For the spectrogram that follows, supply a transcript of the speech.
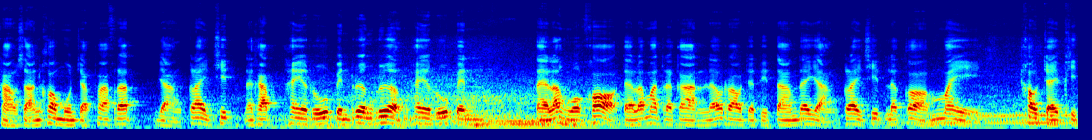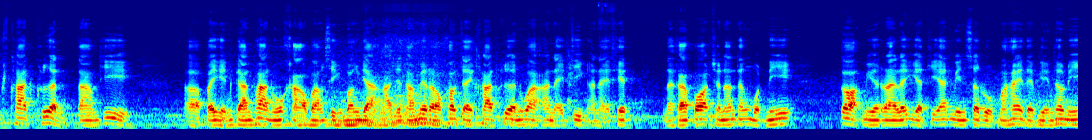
ข่าวสารข้อมูลจากภาครัฐอย่างใกล้ชิดนะครับ ให้รู้เป็นเรื่องๆให้รู้เป็นแต่ละหัวข้อแต่ละมาตรการแล้วเราจะติดตามได้อย่างใกล้ชิด แล้วก็ไม่เข้าใจผิดคลาดเคลื่อนตามที่ ไปเห็นการพาดหัวข่าวบางสิ่งบางอย่าง อาจจะทำให้เราเข้าใจคลาดเคลื่อนว่าอันไหนจริงอันไหนเท็จนะครับ เพราะฉะนั้นทั้งหมดนี้ก็มีรายละเอียดที่แอดมินสรุปมาให้แต่เพียงเท่านี้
